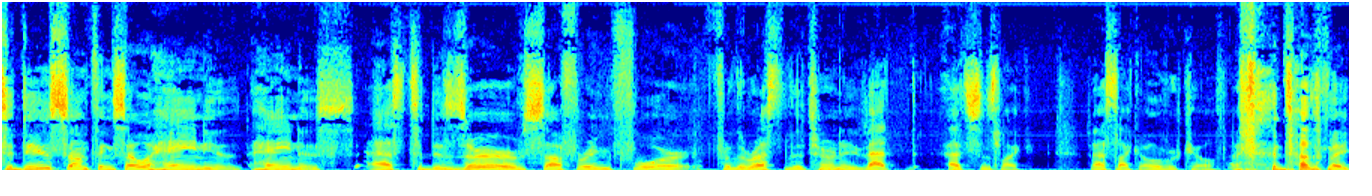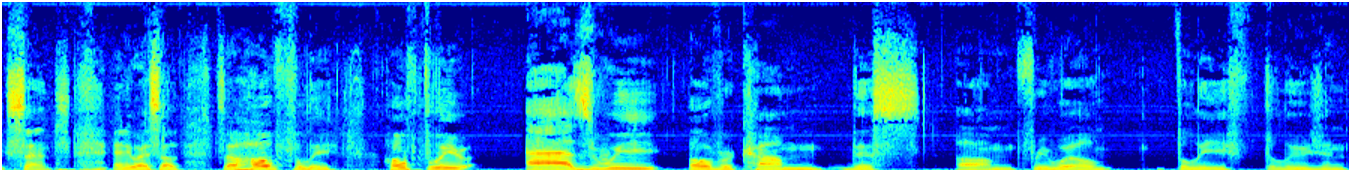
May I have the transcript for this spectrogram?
to do something so heinous, heinous as to deserve suffering for, for the rest of the eternity, that that's just like that's like overkill. it doesn't make sense. Anyway, so so hopefully, hopefully, as we overcome this um, free will belief delusion,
